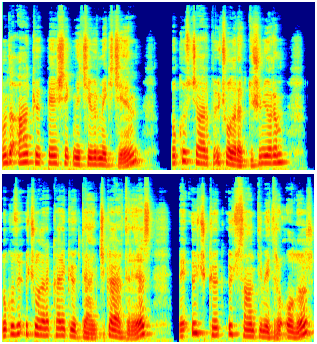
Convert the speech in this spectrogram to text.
Bunu da a kök b şeklinde çevirmek için 9 çarpı 3 olarak düşünüyorum. 9'u 3 olarak karekökten çıkartırız ve 3 kök 3 santimetre olur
